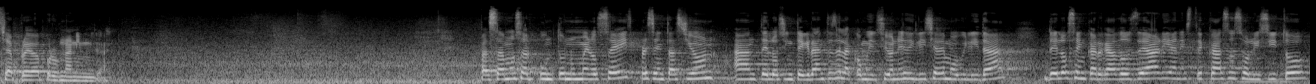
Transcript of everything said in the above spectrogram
Se aprueba por unanimidad. Pasamos al punto número 6, presentación ante los integrantes de la Comisión Edilicia de Movilidad de los encargados de área. En este caso solicito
